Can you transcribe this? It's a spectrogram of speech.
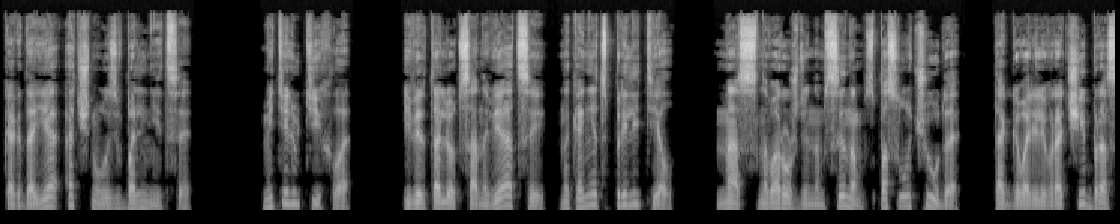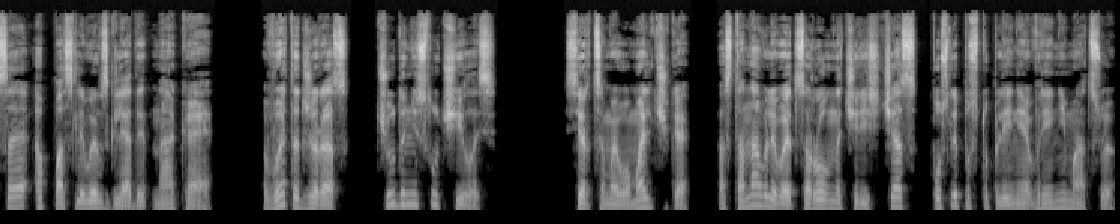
когда я очнулась в больнице. Метель утихла, и вертолет санавиации наконец прилетел. Нас с новорожденным сыном спасло чудо, так говорили врачи, бросая опасливые взгляды на Акая. В этот же раз чудо не случилось. Сердце моего мальчика останавливается ровно через час после поступления в реанимацию.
